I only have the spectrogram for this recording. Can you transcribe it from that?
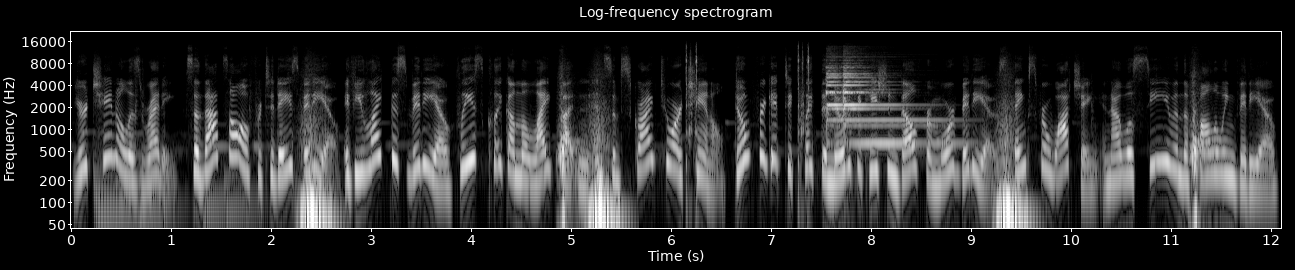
your channel is ready. So that's all for today's video. If you like this video, please click on the like button and subscribe to our channel. Don't forget to click the notification bell for more videos. Thanks for watching and I will see you in the following video.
